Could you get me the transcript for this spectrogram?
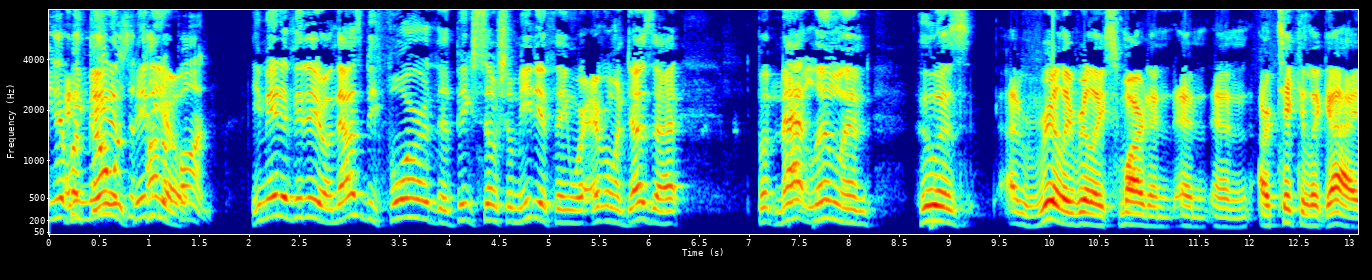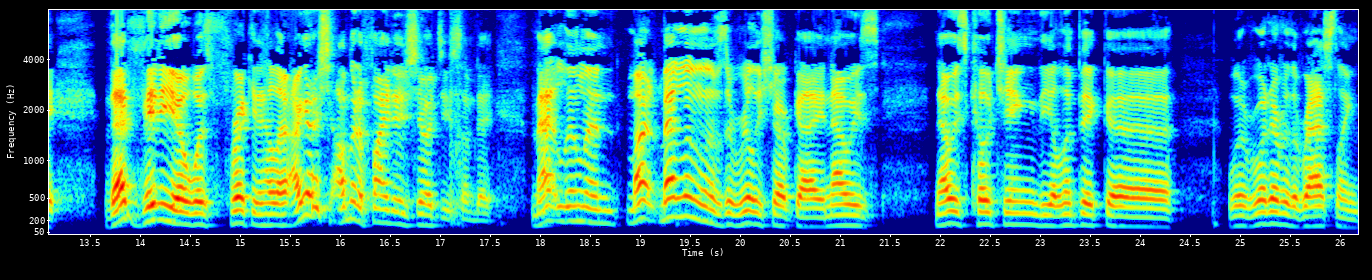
yeah. And But Phil made a was a ton of fun. he made a video and that was before the big social media thing where everyone does that but matt lindland who is a really really smart and and, and articulate guy that video was freaking hilarious i gotta sh- i'm gonna find it and show it to you someday matt lindland Mar- matt lindland was a really sharp guy and now he's now he's coaching the olympic uh whatever the wrestling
